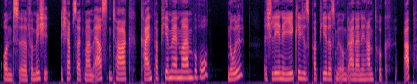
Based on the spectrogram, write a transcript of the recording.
Und äh, für mich, ich habe seit meinem ersten Tag kein Papier mehr in meinem Büro, null. Ich lehne jegliches Papier, das mir irgendeiner in die Hand drückt, ab.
